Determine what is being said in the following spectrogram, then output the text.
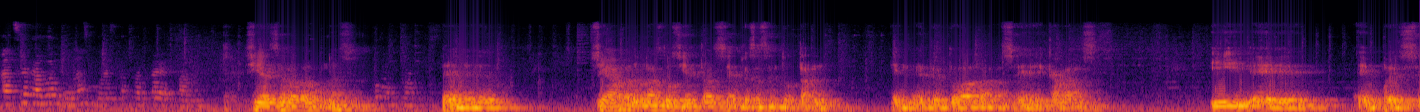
¿Han cerrado algunas por esta falta de pago? Sí, han cerrado algunas. Eh, se habla de unas 200 empresas en total, en, entre todas las eh, cámaras. Y eh, pues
